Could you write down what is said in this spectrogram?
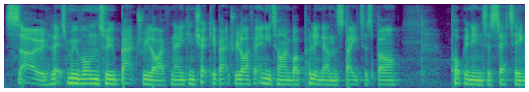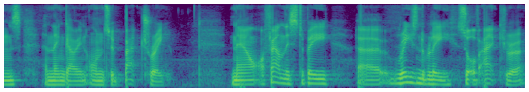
So let's move on to battery life. Now you can check your battery life at any time by pulling down the status bar, popping into settings and then going on to battery. Now I found this to be uh, reasonably sort of accurate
